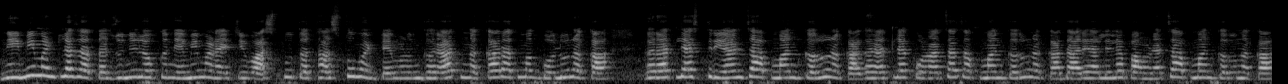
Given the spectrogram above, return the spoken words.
नेहमी म्हटलं जातं जुनी लोक नेहमी म्हणायची वास्तू तथास्तू म्हणते. म्हणून घरात नकारात्मक बोलू नका. घरातल्या स्त्रियांचा अपमान करू नका घरातल्या कोणाचाच अपमान करू नका दारे आलेल्या पाहुण्याचा अपमान करू नका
